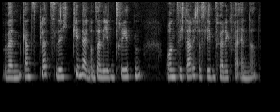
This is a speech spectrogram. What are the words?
wenn ganz plötzlich Kinder in unser Leben treten und sich dadurch das Leben völlig verändert.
